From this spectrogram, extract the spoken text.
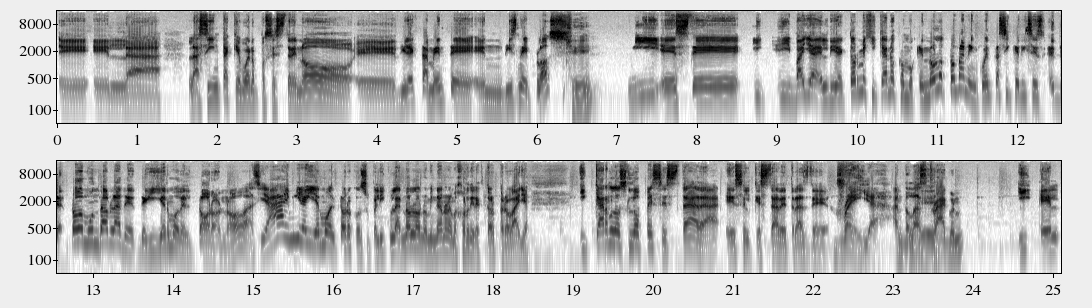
eh, la, cinta que bueno, pues estrenó eh, directamente en Disney Plus. Sí y este, y, vaya, el director mexicano como que no lo toman en cuenta, así que dices, eh, todo el mundo habla de, Guillermo del Toro, ¿no? Así, ay, mira Guillermo del Toro con su película, no lo nominaron a mejor director, pero vaya. Y Carlos López Estrada es el que está detrás de Raya and the Last Dragon. Y él,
